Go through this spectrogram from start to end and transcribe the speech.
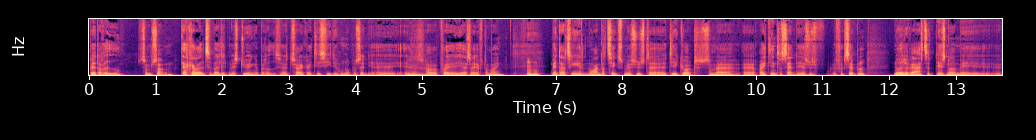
batteriet som sådan. Der kan jo altid være lidt med styring af batteriet, så jeg tør ikke rigtig sige det 100%, jeg, øh, ellers Mhm. mm. får jeg jer så efter mig. Ikke? Mm-hmm. Men der er til gengæld nogle andre ting, som jeg synes, der, de har gjort, som er øh, rigtig interessante. Jeg synes for eksempel, noget af det værste, det er sådan noget med øh,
